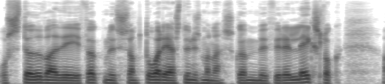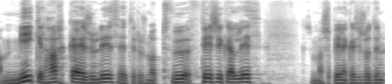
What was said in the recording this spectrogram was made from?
og stöðvaði fögnuð að stunismanna skömmu fyrir leikslokk. Mikil harka í þessu lið, þetta eru svona tvö fysikal lið sem að spila kannski svolítið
